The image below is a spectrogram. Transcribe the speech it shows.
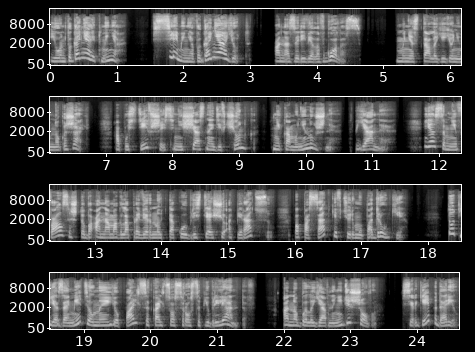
и он выгоняет меня. Все меня выгоняют!» Она заревела в голос. Мне стало ее немного жаль. Опустившаяся несчастная девчонка, никому не нужная, пьяная. Я сомневался, чтобы она могла провернуть такую блестящую операцию по посадке в тюрьму подруги. Тут я заметил на ее пальце кольцо с россыпью бриллиантов. Оно было явно не дешевым. Сергей подарил.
